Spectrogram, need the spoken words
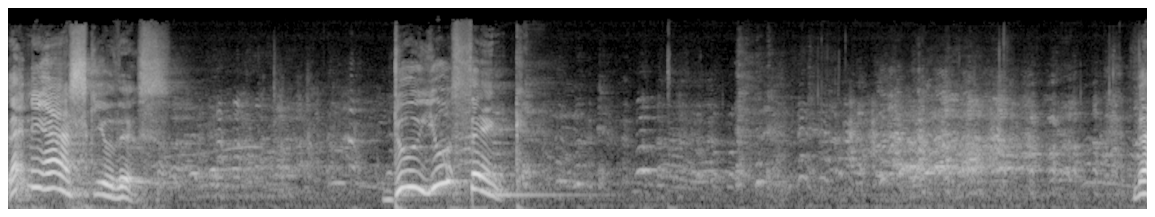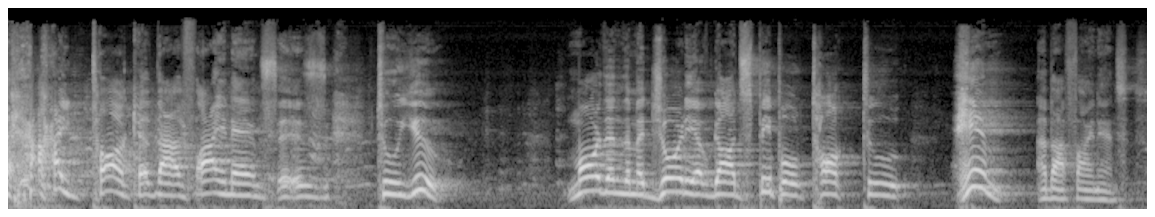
Let me ask you this. Do you think that I talk about finances to you more than the majority of God's people talk to Him about finances.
